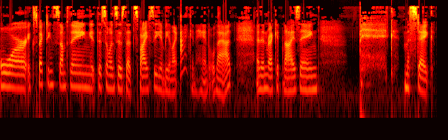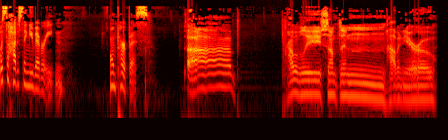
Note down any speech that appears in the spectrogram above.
or expecting something that someone says that's spicy and being like, I can handle that. And then recognizing big mistake. What's the hottest thing you've ever eaten on purpose? Uh, probably something habanero,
